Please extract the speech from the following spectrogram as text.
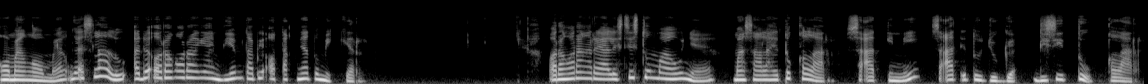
ngomel-ngomel, nggak selalu ada orang-orang yang diem tapi otaknya tuh mikir. Orang-orang realistis tuh maunya masalah itu kelar saat ini, saat itu juga di situ kelar.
